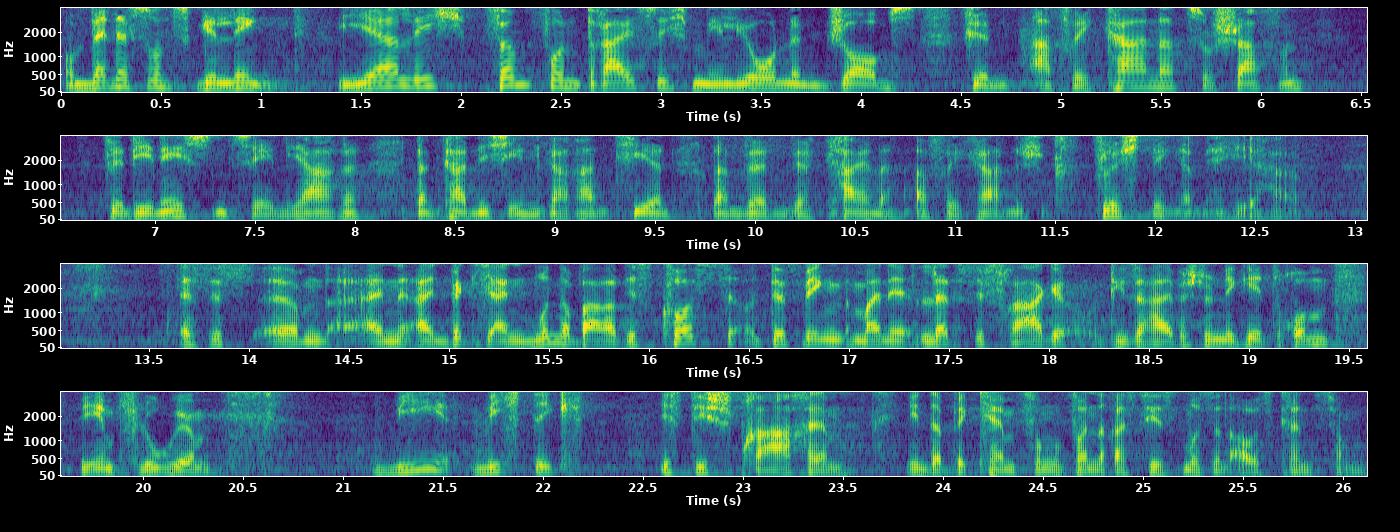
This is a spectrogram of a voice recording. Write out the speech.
Und wenn es uns gelingt, jährlich 35 Millionen Jobs für Afrikaner zu schaffen, für die nächsten zehn Jahre, dann kann ich Ihnen garantieren, dann werden wir keine afrikanischen Flüchtlinge mehr hier haben. Es ist ähm, ein, ein, wirklich ein wunderbarer Diskurs. Deswegen meine letzte Frage, diese halbe Stunde geht rum wie im Fluge. Wie wichtig ist die Sprache in der Bekämpfung von Rassismus und Ausgrenzung?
